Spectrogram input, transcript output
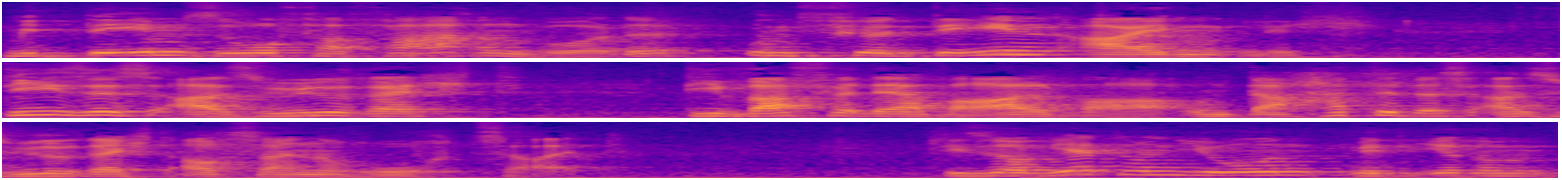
mit dem so verfahren wurde und für den eigentlich dieses Asylrecht die Waffe der Wahl war. Und da hatte das Asylrecht auch seine Hochzeit. Die Sowjetunion mit ihrem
